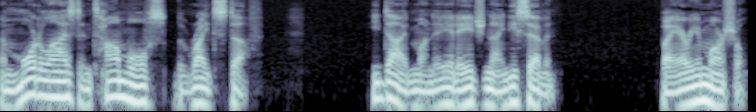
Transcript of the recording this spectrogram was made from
immortalized in Tom Wolfe's The Right Stuff. He died Monday at age 97. By Aarian Marshall.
